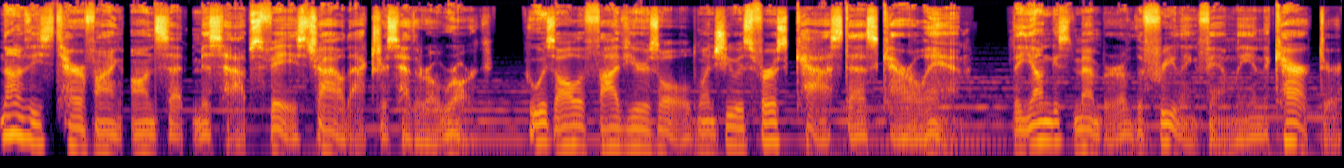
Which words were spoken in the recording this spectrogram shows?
None of these terrifying on-set mishaps phased child actress Heather O'Rourke, who was all of five years old when she was first cast as Carol Anne the youngest member of the Freeling family and the character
